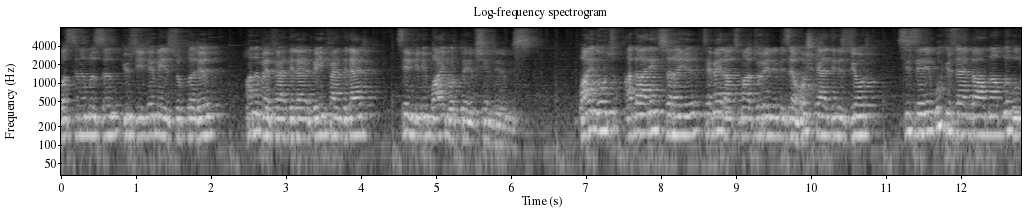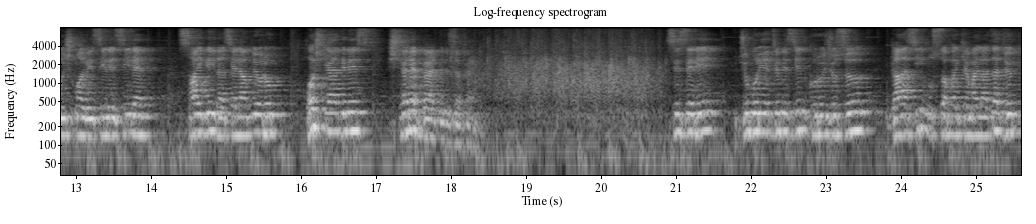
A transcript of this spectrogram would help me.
basınımızın güzide mensupları, hanımefendiler, beyefendiler, sevgili Bayburtlu hemşehrilerimiz. Bayburt Adalet Sarayı temel atma törenimize hoş geldiniz diyor. Sizleri bu güzel ve anlamlı buluşma vesilesiyle saygıyla selamlıyorum. Hoş geldiniz, şeref verdiniz efendim. Sizleri Cumhuriyetimizin kurucusu Gazi Mustafa Kemal Atatürk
